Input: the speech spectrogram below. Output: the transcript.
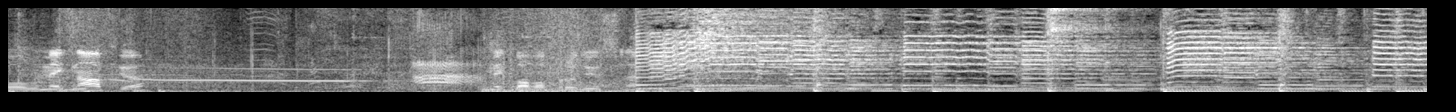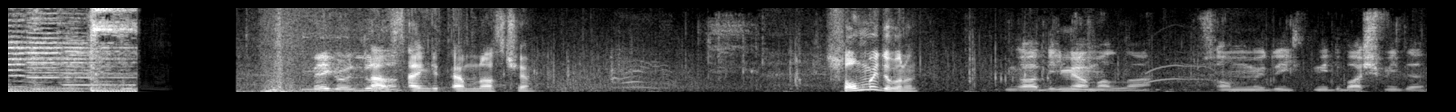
Oo bu Meg ne yapıyor? Meg Baba Pro diyorsun ha. Meg öldü Tamam lan. sen git ben bunu atacağım. Son muydu bunun? Ga bilmiyorum valla. Son muydu, ilk miydi, baş mıydı?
